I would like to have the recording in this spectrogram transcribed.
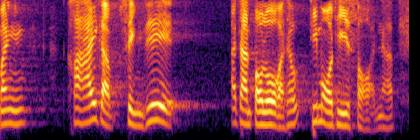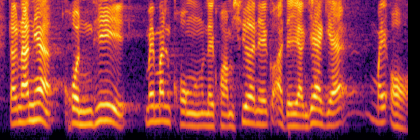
มันคล้ายกับสิ่งที่อาจารย์เปาโลกับทิโมธีสอนนะครับ ดังนั้นเนี่ยคนที่ไม่มั่นคงในความเชื่อเนี่ยก็อาจจะยังแยกแยะไม่ออก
